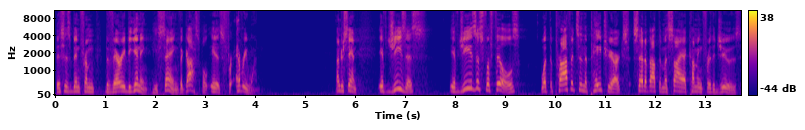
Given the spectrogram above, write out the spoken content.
This has been from the very beginning. He's saying the gospel is for everyone. Understand, if Jesus, if Jesus fulfills what the prophets and the patriarchs said about the Messiah coming for the Jews,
